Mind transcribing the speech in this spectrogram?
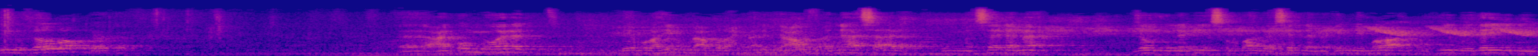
يزيل ثوبه؟ لا. لا آه، عن أم ولد لإبراهيم بن عبد الرحمن بن عوف أنها سألت. أم سلمة زوج النبي صلى الله عليه وسلم إني امرأة أطيل ديني.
